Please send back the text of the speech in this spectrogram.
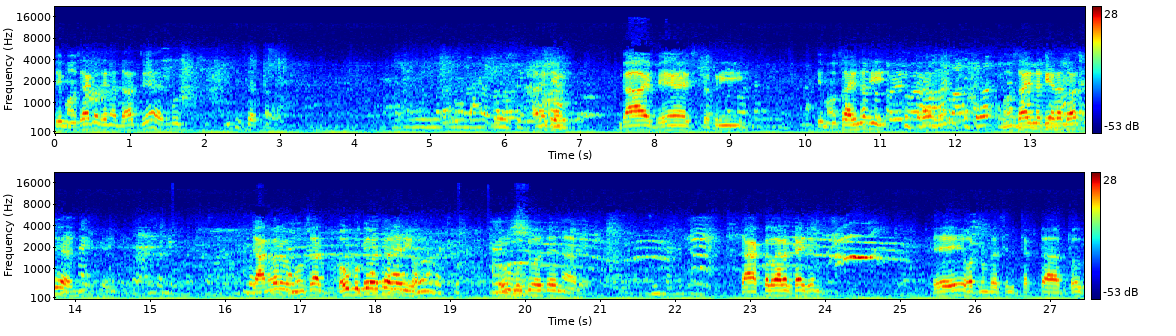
જે માંસાકો છે એના દાંત છે એ તો બહુ બીજી જાતના હોય. અને જે ગાય ભેંસ બકરી જે માંસાહારી નથી માંસાહારી નથી એના દાંત છે. જાનવર માંસાહાર બહુ ભૂગ્યો હતો અરે બહુ ભૂગ્યો હતો ના રે અક્કલ વાળા ખાય છે ને. એ હોટલ બેસીને ઠકતા ઠોક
